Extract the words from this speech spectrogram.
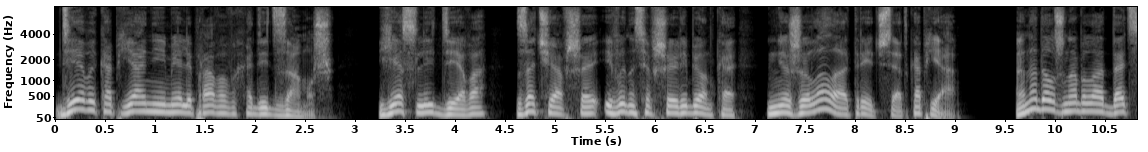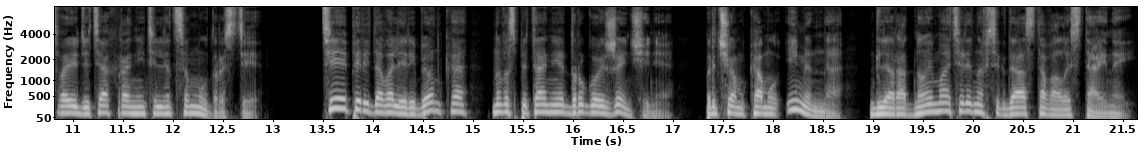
Девы копья не имели права выходить замуж. Если дева, зачавшая и выносившая ребенка, не желала отречься от копья, она должна была отдать свое дитя хранительнице мудрости. Те передавали ребенка на воспитание другой женщине, причем кому именно, для родной матери навсегда оставалось тайной.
